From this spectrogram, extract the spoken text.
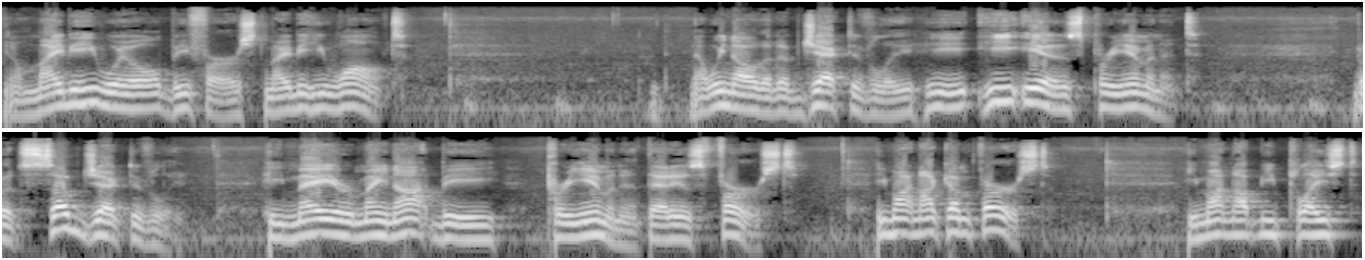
You know, maybe he will be first, maybe he won't. Now we know that objectively he, he is preeminent, but subjectively he may or may not be preeminent, that is, first. He might not come first, he might not be placed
